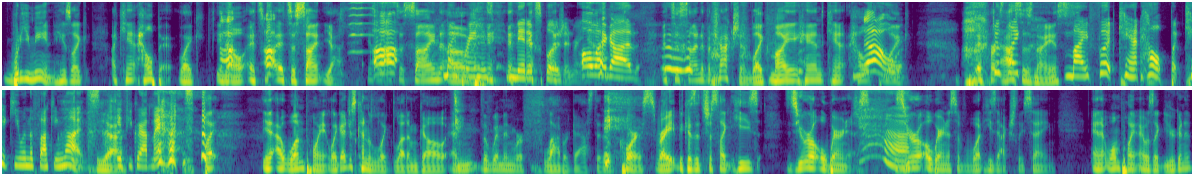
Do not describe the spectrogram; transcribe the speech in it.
what do you mean? He's like, I can't help it. Like, you know, uh, it's uh, it's a sign. Yeah, He's like, it's a uh, sign. My of, brain is mid explosion right Oh now. my God. it's a sign of attraction. Like my hand can't help. No. Like if her Just ass like is nice, My foot can't help but kick you in the fucking nuts Yeah. if you grab my ass. but yeah, at one point, like I just kind of like let him go, and the women were flabbergasted, of course, right? Because it's just like he's zero awareness, Yeah. zero awareness of what he's actually saying. And at one point, I was like, "You're gonna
